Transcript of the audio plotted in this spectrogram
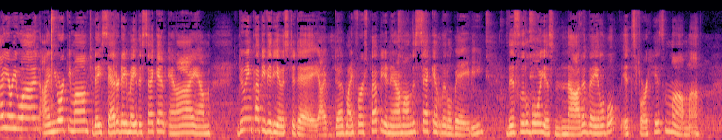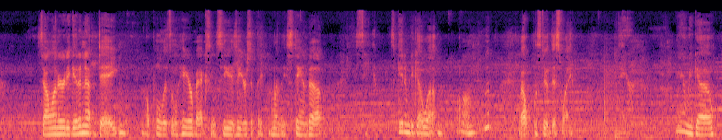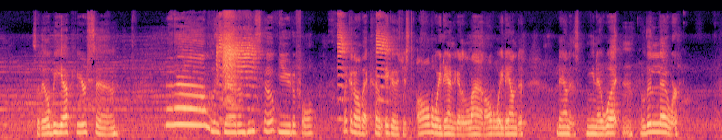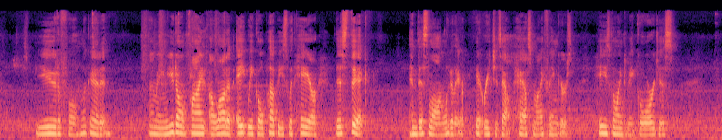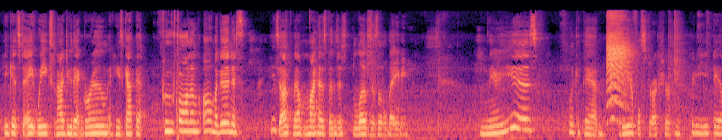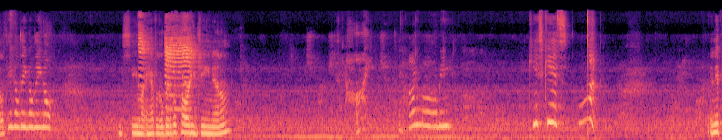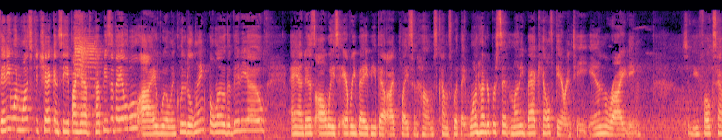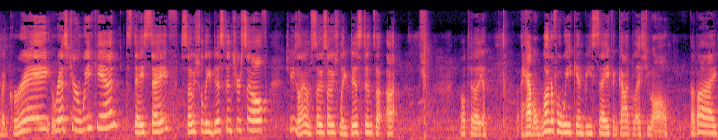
Hi everyone, I'm Yorkie Mom. Today's Saturday, May the 2nd, and I am doing puppy videos today. I've done my first puppy and now I'm on the second little baby. This little boy is not available. It's for his mama. So I want her to get an update. I'll pull his little hair back so you can see his ears if they when they stand up. Let's, get him to go up. Hold on. Well, let's do it this way. There. There we go. So they'll be up here soon. Look at him. He's so beautiful. Look at all that coat. It goes just all the way down. You got a line all the way down to down as you know what and a little lower. It's beautiful. Look at it. I mean, you don't find a lot of eight-week-old puppies with hair this thick and this long. Look at there. It reaches out past my fingers. He's going to be gorgeous. He gets to eight weeks and I do that groom and he's got that poof on him. Oh my goodness. He's my husband just loves this little baby. And there he is. Look at that. Beautiful structure. Pretty detail. Dingle, dingle, dingle. You see, he might have a little bit of a party gene in him. Say hi. Say hi, Mommy. Kiss, kiss. And if anyone wants to check and see if I have puppies available, I will include a link below the video. And as always, every baby that I place in homes comes with a 100% money back health guarantee in writing. So you folks have a great rest of your weekend. Stay safe. Socially distance yourself. Jeez, I am so socially distanced. Uh, uh, I, will tell you. Have a wonderful weekend. Be safe and God bless you all. Bye-bye.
